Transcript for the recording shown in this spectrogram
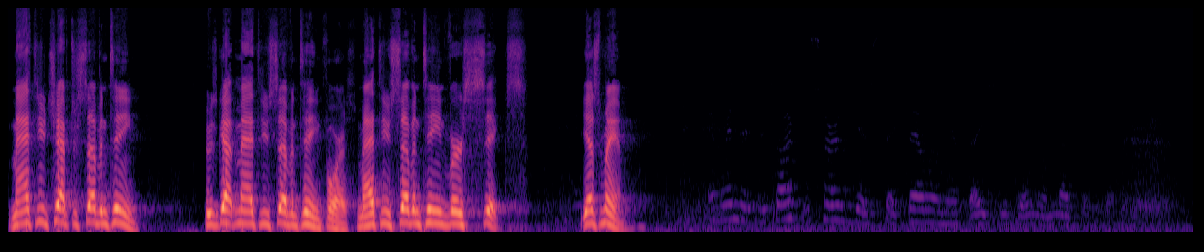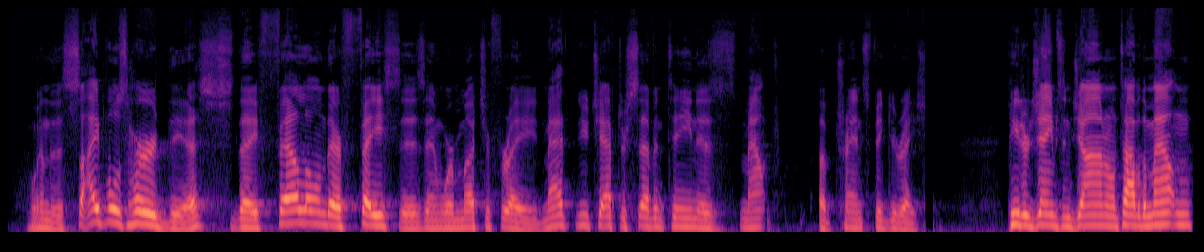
Matthew chapter 17. Who's got Matthew 17 for us? Matthew 17, verse 6. Yes, ma'am. When the disciples heard this, they fell on their faces and were much afraid. Matthew chapter 17 is Mount of Transfiguration. Peter, James, and John on top of the mountain.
